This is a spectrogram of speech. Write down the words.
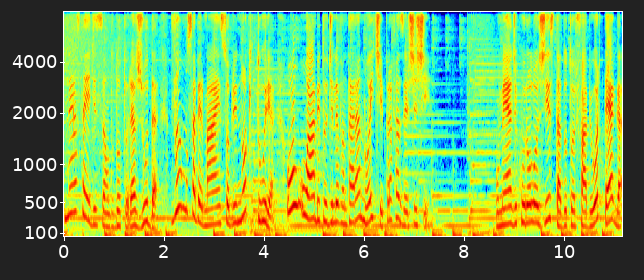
Nesta edição do Doutor Ajuda, vamos saber mais sobre noctúria ou o hábito de levantar à noite para fazer xixi. O médico urologista Dr. Fábio Ortega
